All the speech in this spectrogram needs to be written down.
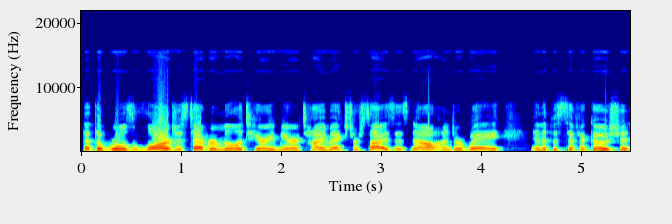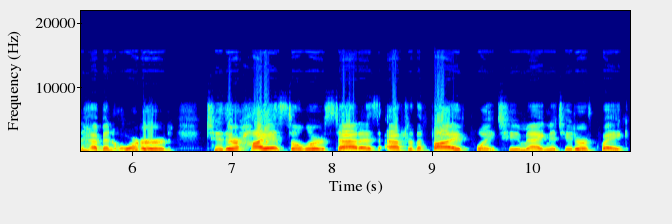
that the world's largest ever military maritime exercises now underway in the Pacific Ocean have been ordered to their highest alert status after the 5.2 magnitude earthquake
